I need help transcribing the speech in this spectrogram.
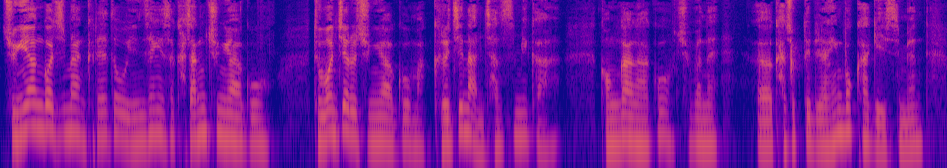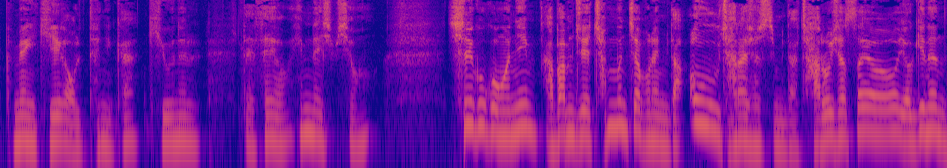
중요한 거지만 그래도 인생에서 가장 중요하고 두 번째로 중요하고 막 그러진 않지 않습니까? 건강하고 주변에 어, 가족들이랑 행복하게 있으면 분명히 기회가 올 테니까 기운을 내세요. 힘내십시오. 7905님, 아밤주에 첫 문자 보냅니다. 어우, 잘하셨습니다. 잘 오셨어요. 여기는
